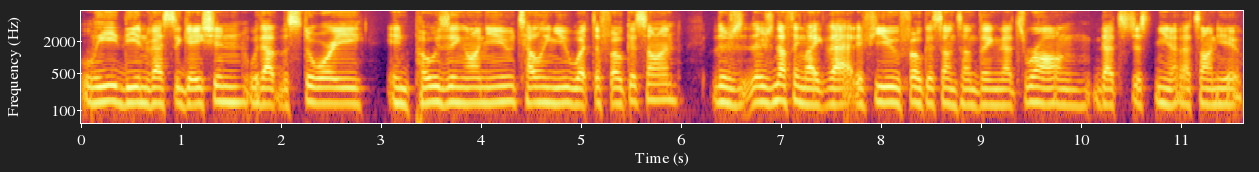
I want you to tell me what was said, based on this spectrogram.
lead the investigation without the story imposing on you, telling you what to focus on. There's there's nothing like that. If you focus on something that's wrong, that's just, you know, that's on you.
